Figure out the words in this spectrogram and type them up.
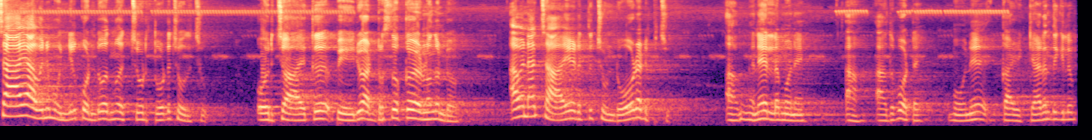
ചായ അവന് മുന്നിൽ കൊണ്ടുവന്ന് വെച്ചു കൊടുത്തോട്ട് ചോദിച്ചു. ഒരു ചായക്ക് പേരും അഡ്രസ്സും ഒക്കെ വേണമെന്നുണ്ടോ? അവൻ ആ ചായ എടുത്ത് ചുണ്ടോടടുപ്പിച്ചു അങ്ങനെയല്ല മോനെ. ആ അത് പോട്ടെ. മോന് കഴിക്കാൻ എന്തെങ്കിലും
